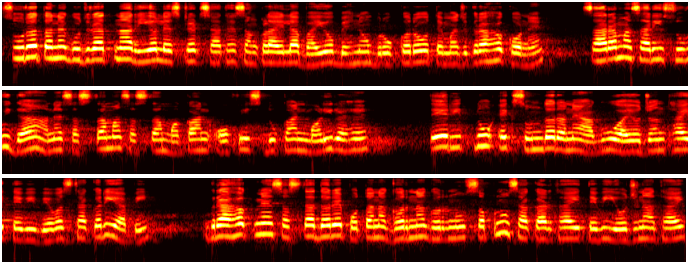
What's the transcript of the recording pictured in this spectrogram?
સુરત અને ગુજરાતના રિયલ એસ્ટેટ સાથે સંકળાયેલા ભાઈઓ, બહેનો, બ્રોકરો તેમજ ગ્રાહકોને સારામાં સારી સુવિધા અને સસ્તામાં સસ્તા મકાન, ઓફિસ, દુકાન મળી રહે તે રીતનું એક સુંદર અને આગવું આયોજન થાય તેવી વ્યવસ્થા કરી આપી. ગ્રાહકને સસ્તા દરે પોતાના ઘરના ઘરનું સપનું સાકાર થાય તેવી યોજના થાય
